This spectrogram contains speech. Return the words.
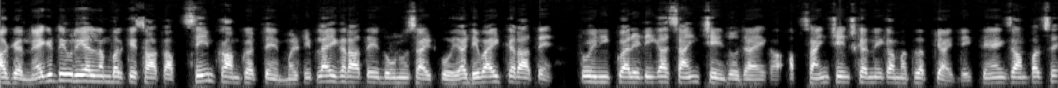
अगर नेगेटिव रियल नंबर के साथ आप सेम काम करते हैं मल्टीप्लाई कराते हैं दोनों साइड को या डिवाइड कराते हैं तो इनइक्वालिटी का साइन चेंज हो जाएगा। अब साइन चेंज करने का मतलब क्या है? देखते हैं एग्ज़ाम्पल से।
